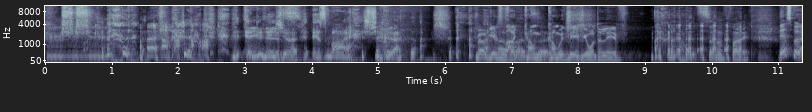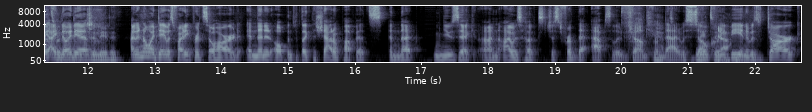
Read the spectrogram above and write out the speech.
Mm. Indonesia is my Yeah. Mel Gibson's like, That's come, so- come with me if you want to live. That's so funny. this movie, That's I had no idea. Needed. I didn't know why Dave was fighting for it so hard, and then it opens with like the shadow puppets and that music, and I was hooked just from the absolute jump from Yes. that. It was so Me too. Yeah. creepy and it was dark,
